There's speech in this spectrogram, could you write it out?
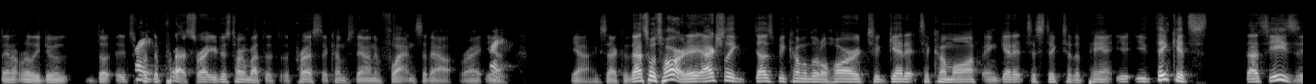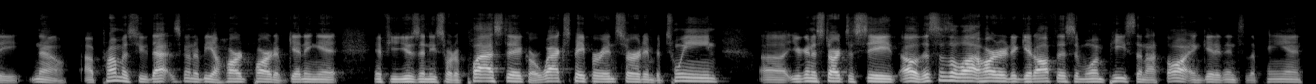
they don't really do the it's for Right. the press, right? You're just talking about the, the press that comes down and flattens it out, right? Yeah. Right. Yeah, exactly. That's what's hard. It actually does become a little hard to get it to come off and get it to stick to the pan. You, you think it's that's easy. now I promise you that is going to be a hard part of getting it. If you use any sort of plastic or wax paper insert in between, uh, you're going to start to see, oh, this is a lot harder to get off this in one piece than I thought and get it into the pan.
